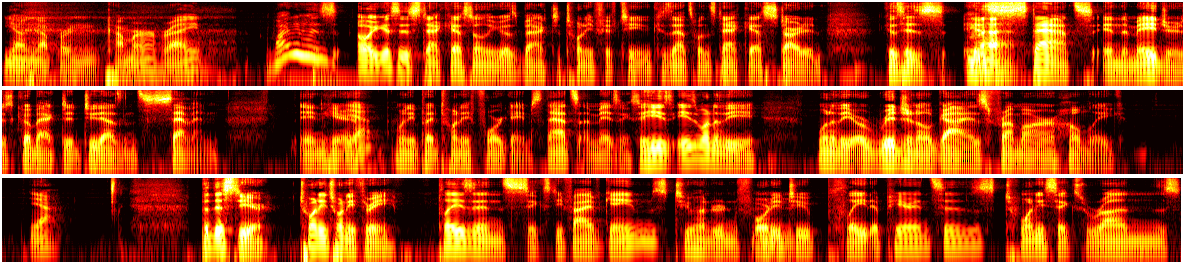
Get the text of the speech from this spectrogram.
young up and comer, right? Why do his? Oh, I guess his Statcast only goes back to 2015 because that's when Statcast started. Because his his stats in the majors go back to 2007 in here Yeah. when he played 24 games. That's amazing. So he's he's one of the one of the original guys from our home league. Yeah. But this year, 2023, plays in 65 games, 242 mm. plate appearances, 26 runs,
